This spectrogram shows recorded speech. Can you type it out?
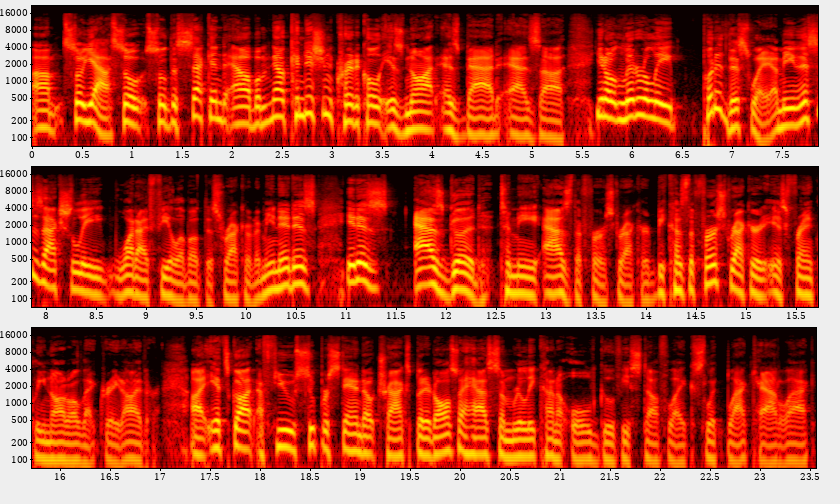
Um, so yeah, so so the second album now, Condition Critical is not as bad as uh, you know, literally. Put it this way. I mean, this is actually what I feel about this record. I mean, it is it is as good to me as the first record because the first record is frankly not all that great either. Uh, it's got a few super standout tracks, but it also has some really kind of old goofy stuff like Slick Black Cadillac.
